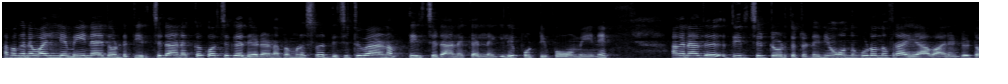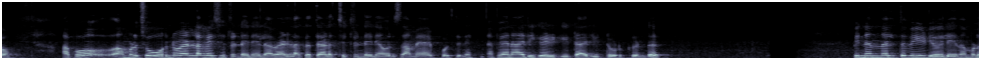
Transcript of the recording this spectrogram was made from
അപ്പോൾ അങ്ങനെ വലിയ മീനായതുകൊണ്ട് തിരിച്ചിടാനൊക്കെ കുറച്ച് ഗതികേടാണ്. അപ്പോൾ നമ്മൾ ശ്രദ്ധിച്ചിട്ട് വേണം തിരിച്ചിടാനൊക്കെ അല്ലെങ്കിൽ പൊട്ടിപ്പോവും മീൻ. അങ്ങനെ അത് തിരിച്ചിട്ട് കൊടുത്തിട്ടുണ്ട്. ഇനി ഒന്നും കൂടെ ഒന്ന് ഫ്രൈ ആവാനുണ്ട് കേട്ടോ അപ്പോൾ നമ്മൾ ചോറിന് വെള്ളം വെച്ചിട്ടുണ്ടായില്ല വെള്ളമൊക്കെ തിളച്ചിട്ടുണ്ടായിന് ആ ഒരു സമയമായപ്പോഴത്തേന്. അപ്പോൾ ഞാൻ അരി കഴുകിയിട്ട് അരി ഇട്ട് കൊടുക്കുന്നുണ്ട്. പിന്നെ ഇന്നലത്തെ വീഡിയോയിലേ നമ്മൾ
